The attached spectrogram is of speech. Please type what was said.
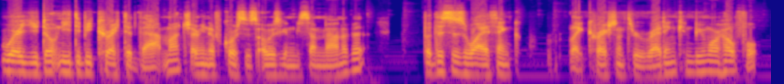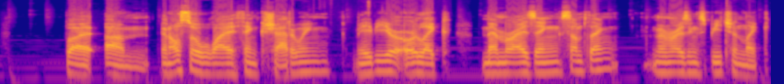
where you don't need to be corrected that much. I mean of course there's always going to be some amount of it. But this is why i think like correction through writing can be more helpful. But um and also why i think shadowing maybe or, or like memorizing something memorizing speech and like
